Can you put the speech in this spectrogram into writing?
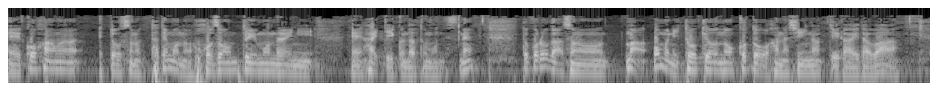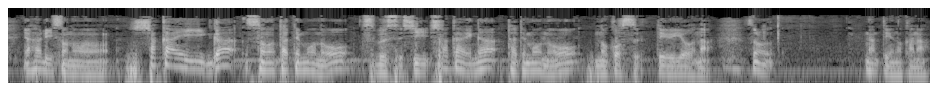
えー、後半は、えっと、その建物の保存という問題に、え、入っていくんだと思うんですね。ところがその、まあ、主に東京のことをお話になっている間はやはりその社会がその建物を潰すし社会が建物を残すっていうようなそのなんていうのかな、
